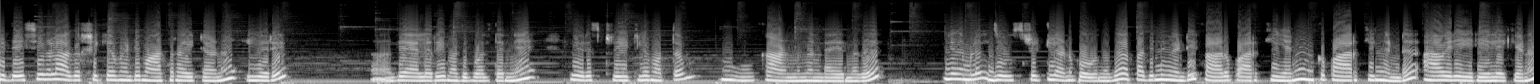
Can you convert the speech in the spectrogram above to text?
വിദേശികളെ ആകർഷിക്കാൻ വേണ്ടി മാത്രമായിട്ടാണ് ഈ ഒരു ഗാലറിയും അതുപോലെ തന്നെ ഈ ഒരു സ്ട്രീറ്റിൽ മൊത്തം കാണുന്നുണ്ടായിരുന്നത്. ഇനി നമ്മൾ ജൂ സ്ട്രീറ്റിലാണ് പോകുന്നത്. അപ്പം അതിനു വേണ്ടി കാറ് പാർക്ക് ചെയ്യാൻ നമുക്ക് പാർക്കിംഗ് ഉണ്ട്. ആ ഒരു ഏരിയയിലേക്കാണ്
